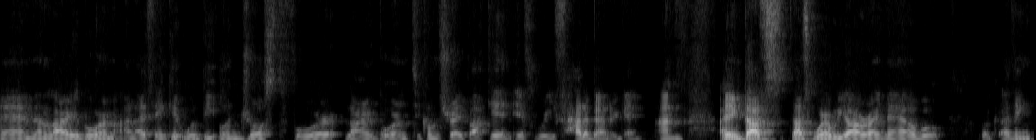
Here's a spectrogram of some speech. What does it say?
um, than Larry Borom, and I think it would be unjust for Larry Borom to come straight back in if Reiff had a better game. And I think that's that's where we are right now. But look, I think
